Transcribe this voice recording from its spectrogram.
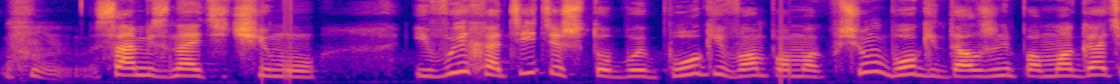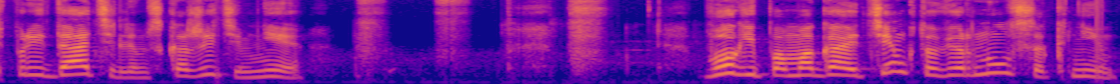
сами знаете чему. И вы хотите, чтобы боги вам помогли. Почему боги должны помогать предателям? Скажите мне. Боги помогают тем, кто вернулся к ним.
